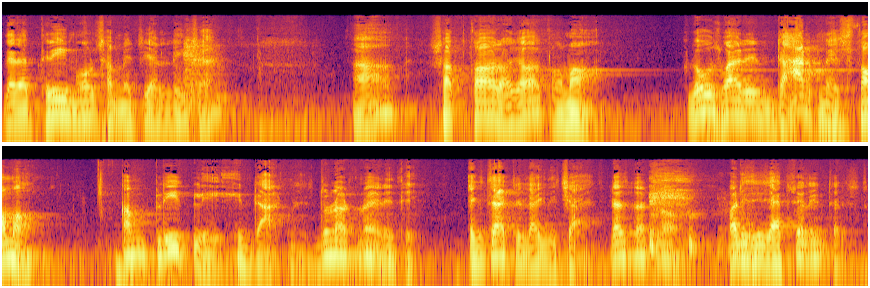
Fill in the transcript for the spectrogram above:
There are three modes of material nature. Uh, Sattva, Raja, Tama. Those who are in darkness, Tama, completely in darkness, do not know anything, exactly like the child, does not know what is his actual interest.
